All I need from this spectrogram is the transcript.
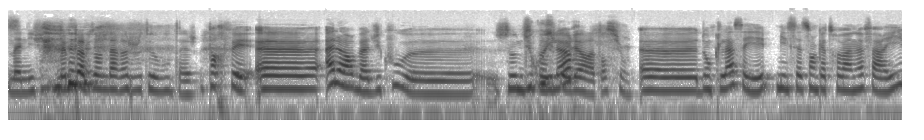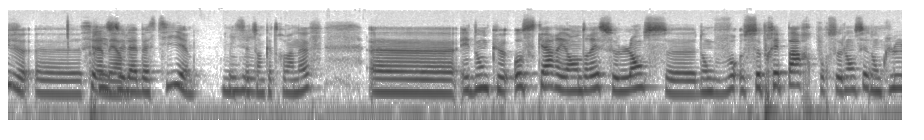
Magnifique. Même pas besoin de la rajouter au montage. Parfait. Euh, alors, bah, du coup, euh, zone Du coup, spoiler. attention. Euh, donc là, ça y est, 1789 arrive, euh, la prise de la Bastille, 1789. Euh, et donc euh, Oscar et André se lancent, euh, donc se préparent pour se lancer donc le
